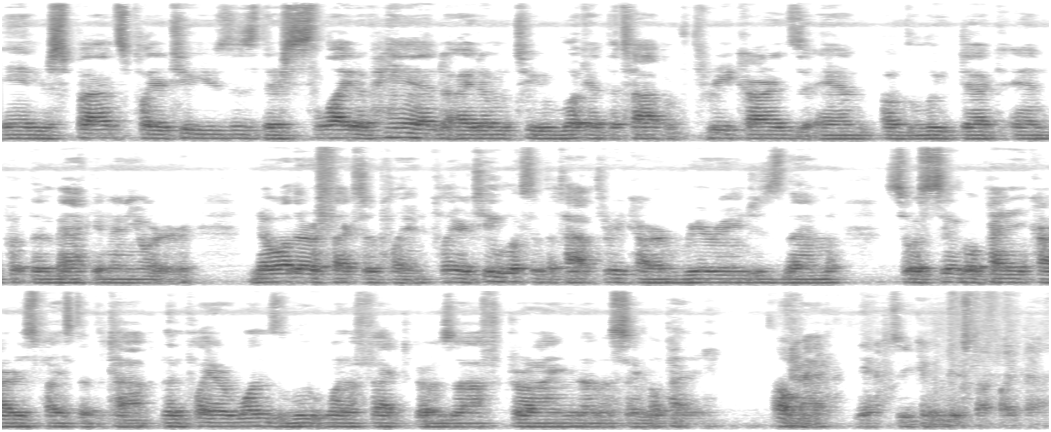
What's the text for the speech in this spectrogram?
In response, player 2 uses their sleight of hand item to look at the top of three cards and of the loot deck and put them back in any order. No other effects are played. Player 2 looks at the top three cards, rearranges them so a single penny card is placed at the top. Then player 1's loot 1 effect goes off, drawing them a single penny. Okay, yeah, so you can do stuff like that.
